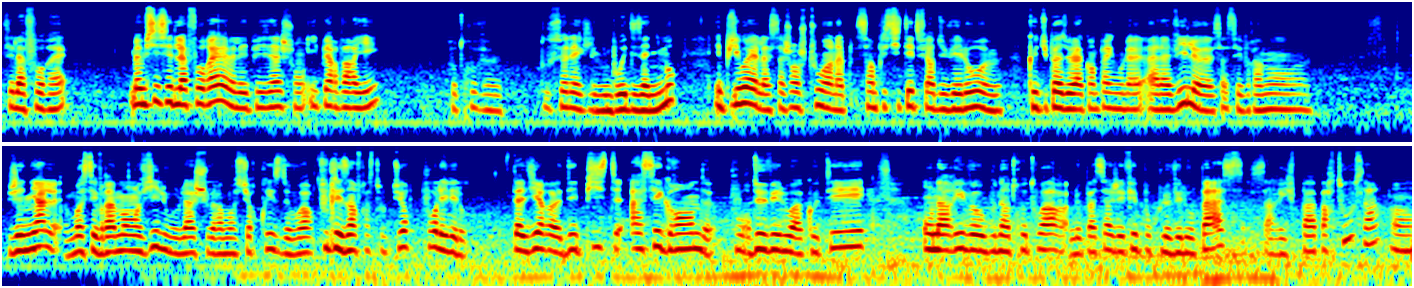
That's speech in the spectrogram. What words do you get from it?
c'est de la forêt. Même si c'est de la forêt, les paysages sont hyper variés. On se retrouve euh, tout seul avec le bruit des animaux. Et puis ouais, là ça change tout, hein, la simplicité de faire du vélo, euh, que tu passes de la campagne à la ville, euh, ça c'est vraiment génial. Moi, c'est vraiment en ville où là, je suis vraiment surprise de voir toutes les infrastructures pour les vélos. C'est-à-dire euh, des pistes assez grandes pour deux vélos à côté. On arrive au bout d'un trottoir, le passage est fait pour que le vélo passe. Ça arrive pas partout, ça. Hein.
